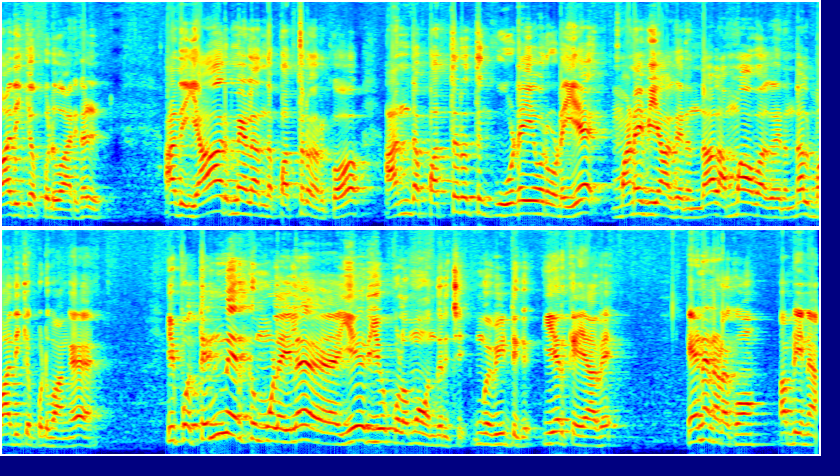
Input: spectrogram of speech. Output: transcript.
பாதிக்கப்படுவார்கள். அது யார் மேலே அந்த பத்திரம் இருக்கோ அந்த பத்திரத்துக்கு உடையவருடைய மனைவியாக இருந்தால் அம்மாவாக இருந்தால் பாதிக்கப்படுவாங்க. இப்போ தென்மேற்கு மூலையில் ஏரியோ குளமோ வந்துருச்சு உங்கள் வீட்டுக்கு இயற்கையாகவே என்ன நடக்கும் அப்படின்னா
